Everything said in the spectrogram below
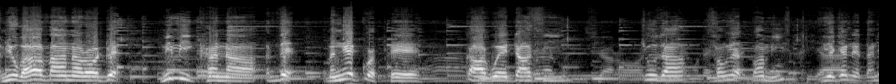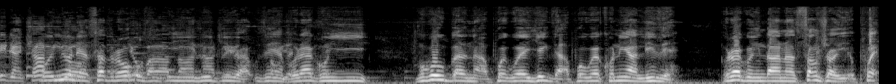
အမျိုးဘာသာနာတော်အတွက်မိမိခန္ဓာအသက်မငဲ့ကွက်ဖဲကာကွယ်တားဆီးကြိုးစားဆောင်ရွက်သွားမည်ရည်ချက်နဲ့တန်တိတန်ချဝေပြီးမြို့နယ်ဆက်တော်အုပ်စုပြည်သူကြီးရဦးစင်းရဗုဒ္ဓဂုံကြီးမဂုတ်ပဒနာအဖွဲ့ခွဲရိတ်တာအဖွဲ့ခွဲ940ဗုဒ္ဓဂုံသာနာစောင့်ရှောက်ရေးအဖွဲ့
